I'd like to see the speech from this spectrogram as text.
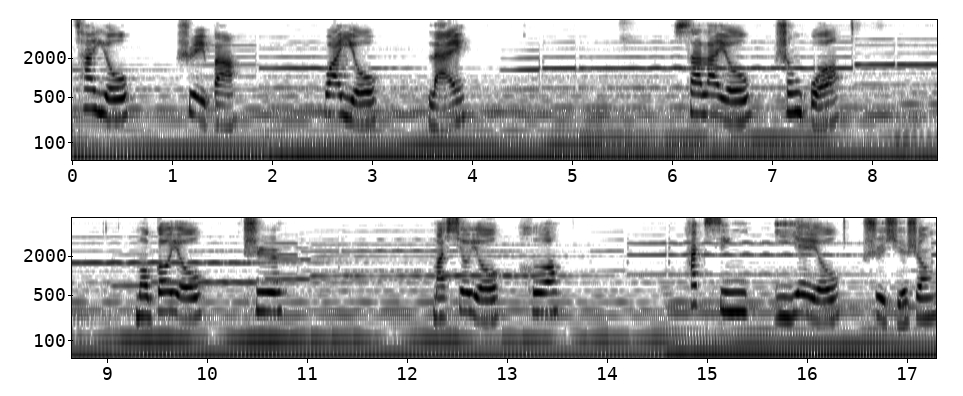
擦油，睡吧。挖油，来。撒拉油，生活。抹高油，吃。马修油，喝。학생 이에요 是学生。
